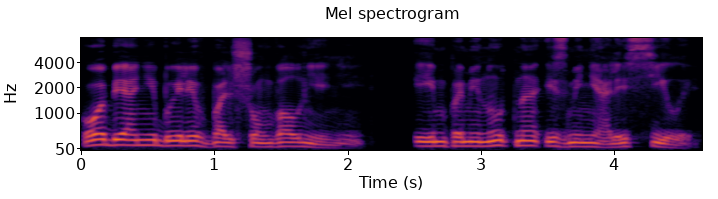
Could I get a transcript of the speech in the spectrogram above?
Обе они были в большом волнении. Им поминутно изменялись силы.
